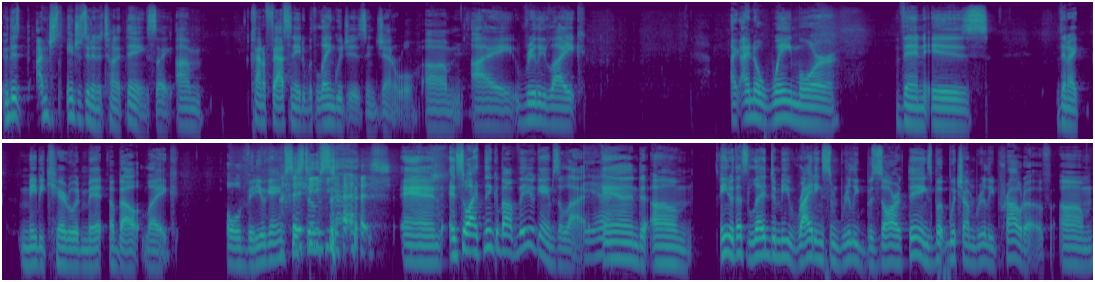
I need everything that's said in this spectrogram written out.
this, I'm just interested in a ton of things. Like I'm kind of fascinated with languages in general. Um, I really like. I, I know way more than is than I maybe care to admit about like old video game systems yes. and and so I think about video games a lot. Yeah. And um you know that's led to me writing some really bizarre things but which I'm really proud of. Um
